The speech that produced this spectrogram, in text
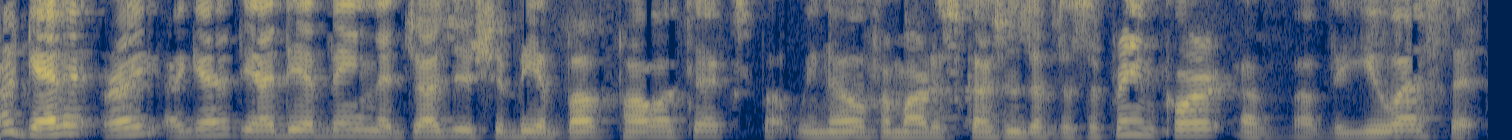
I get it, right? I get it. The idea being that judges should be above politics, but we know from our discussions of the Supreme Court of, of the U.S. that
